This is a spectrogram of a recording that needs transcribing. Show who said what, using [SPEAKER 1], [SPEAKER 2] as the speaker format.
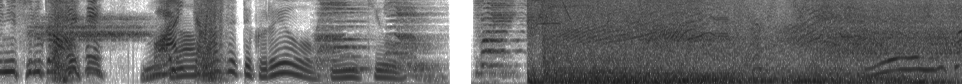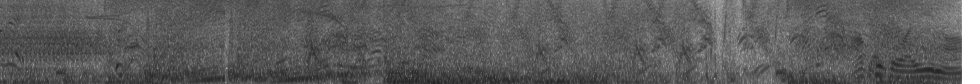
[SPEAKER 1] けにするか。参った
[SPEAKER 2] 任せてくれよ本気をもう許さね覚悟はいいな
